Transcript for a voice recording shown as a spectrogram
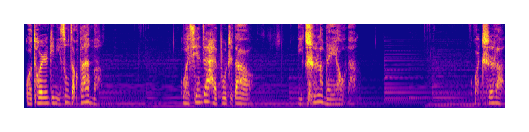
我托人给你送早饭吗？我现在还不知道。你吃了没有呢？我吃了。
